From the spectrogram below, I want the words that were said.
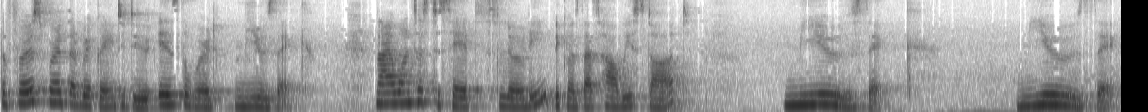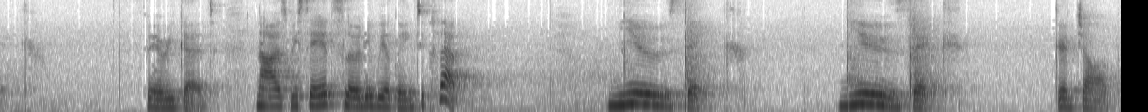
The first word that we're going to do is the word music. Now I want us to say it slowly because that's how we start. Music. Music. Very good. Now as we say it slowly, we are going to clap. Music. Music. Good job.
